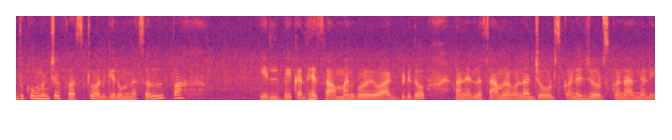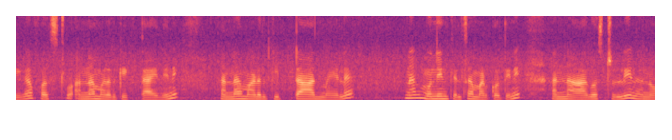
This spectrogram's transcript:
ಅದಕ್ಕೂ ಮುಂಚೆ ಫಸ್ಟು ಅಡುಗೆ ರೂಮ್ನ ಸ್ವಲ್ಪ ಎಲ್ಲಿ ಬೇಕಲ್ಲೇ ಸಾಮಾನುಗಳು ಆಗಿಬಿಡಿದೋ, ಅವನ್ನೆಲ್ಲ ಸಾಮಾನುಗಳನ್ನ ಜೋಡಿಸ್ಕೊಂಡೆ. ಜೋಡಿಸ್ಕೊಂಡಾದ್ಮೇಲೆ ಈಗ ಫಸ್ಟು ಅನ್ನ ಮಾಡೋದಕ್ಕೆ ಇಕ್ತಾ ಇದ್ದೀನಿ. ಅನ್ನ ಮಾಡೋದಕ್ಕೆ ಇಟ್ಟಾದಮೇಲೆ ನಾನು ಮುಂದಿನ ಕೆಲಸ ಮಾಡ್ಕೋತೀನಿ. ಅನ್ನ ಆಗೋಷ್ಟರಲ್ಲಿ ನಾನು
